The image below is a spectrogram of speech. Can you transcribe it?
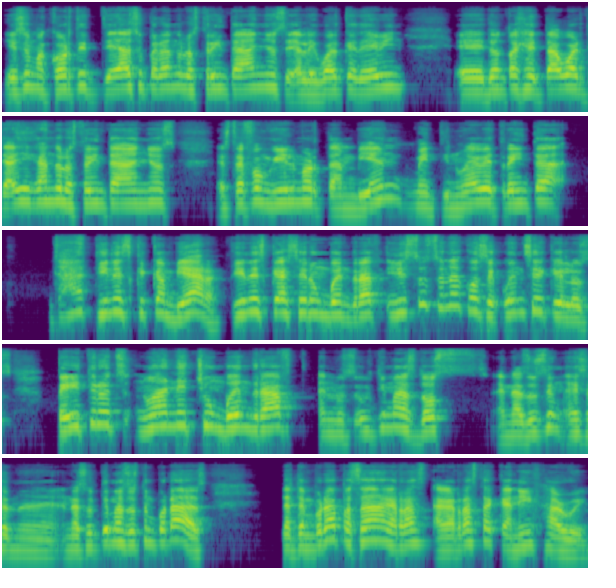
y eso McCourty ya superando los 30 años, al igual que Devin, eh, Don Tower ya llegando a los 30 años, Stephen Gilmore también, 29, 30, ya tienes que cambiar, tienes que hacer un buen draft, y esto es una consecuencia de que los Patriots no han hecho un buen draft en las últimas dos, en las, últimas dos temporadas. La temporada pasada agarraste, a Kanik Harry,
